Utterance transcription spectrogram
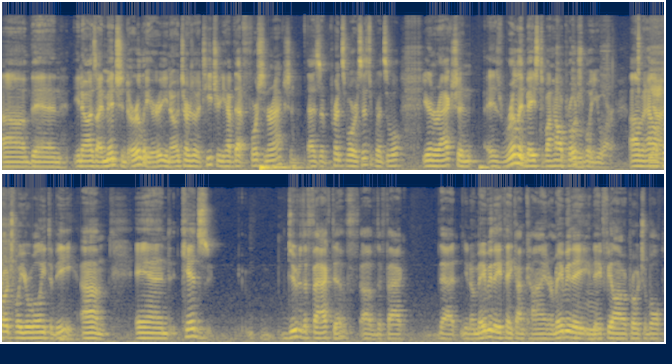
uh, then you know as I mentioned earlier, you know in terms of a teacher, you have that forced interaction. As a principal or assistant principal, your interaction is really based upon how approachable you are um, and how Yeah. approachable you're willing to be. Um, and kids due to the fact of, of the fact that you know maybe they think I'm kind or maybe they, they feel I'm approachable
